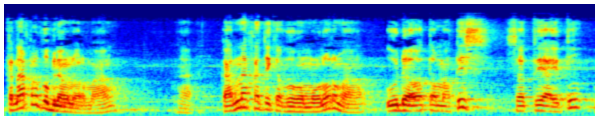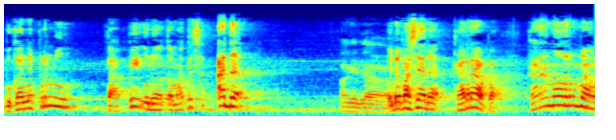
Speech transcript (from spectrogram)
kenapa gue bilang normal? Nah, karena ketika gue ngomong normal, udah otomatis setia itu bukannya perlu, tapi udah otomatis ada. Oh gitu. Udah pasti ada. Karena apa? Karena normal.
